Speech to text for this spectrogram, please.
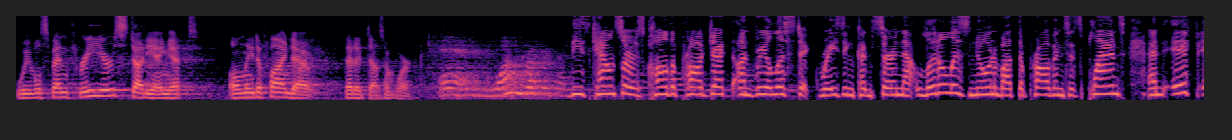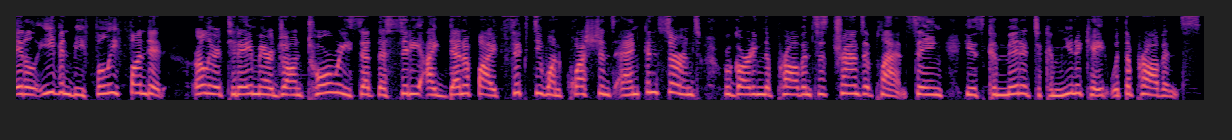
We will spend three years studying it, only to find out that it doesn't work. These councillors call the project unrealistic, raising concern that little is known about the province's plans and if it'll even be fully funded. Earlier today, Mayor John Tory said the city identified 61 questions and concerns regarding the province's transit plan, saying he is committed to communicate with the province.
